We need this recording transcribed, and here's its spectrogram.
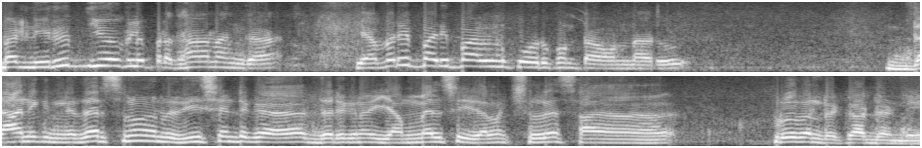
మరి నిరుద్యోగులు ప్రధానంగా ఎవరి పరిపాలన కోరుకుంటా ఉన్నారు? దానికి నిదర్శనం రీసెంట్గా జరిగిన ఎమ్మెల్సీ ఎలక్షన్లో ప్రూవెన్ రికార్డ్ అండి.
